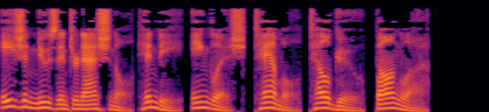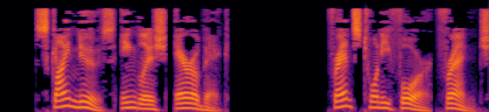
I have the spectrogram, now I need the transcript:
Asian News International Hindi, English, Tamil, Telugu, Bangla. Sky News English, Arabic. France 24 French,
